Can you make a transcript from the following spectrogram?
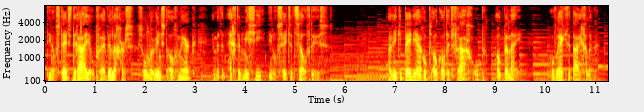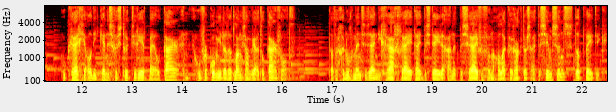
Die nog steeds draaien op vrijwilligers, zonder winstoogmerk en met een echte missie die nog steeds hetzelfde is. Maar Wikipedia roept ook altijd vragen op, ook bij mij. Hoe werkt het eigenlijk? Hoe krijg je al die kennis gestructureerd bij elkaar en hoe voorkom je dat het langzaam weer uit elkaar valt? Dat er genoeg mensen zijn die graag vrije tijd besteden aan het beschrijven van alle karakters uit The Simpsons, dat weet ik.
